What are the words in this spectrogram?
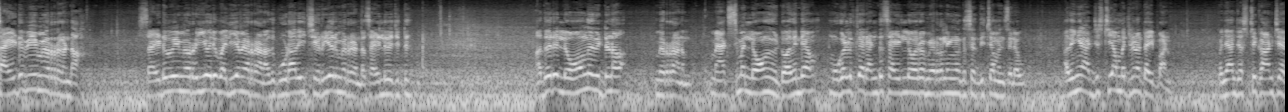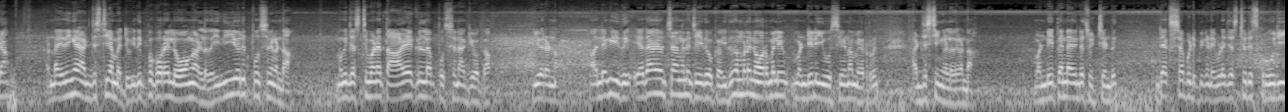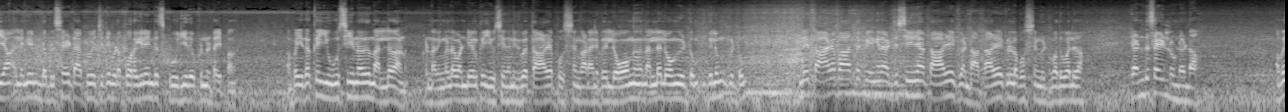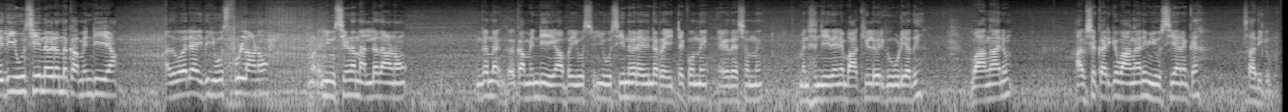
Side view mirror കണ്ട. Side view mirror ഈ ഒരു വലിയ മിററാണ് അത് കൂടാതെ ഈ ചെറിയൊരു മിറർ ഉണ്ട്. സൈഡിൽ വെച്ചിട്ട് അതൊരു ലോങ് കിട്ടണ മിററാണ് മാക്സിമം ലോങ് കിട്ടും. അതിന്റെ മുകളിലത്തെ രണ്ട് സൈഡിൽ ഓരോ മിറർ നിങ്ങൾക്ക് ശ്രദ്ധിച്ചാൽ മനസ്സിലാവും. അതിങ്ങനെ അഡ്ജസ്റ്റ് ചെയ്യാൻ പറ്റുന്ന ടൈപ്പാണ് അപ്പോൾ ഞാൻ ജസ്റ്റ് കാണിച്ചു തരാം. കണ്ട? ഇതിങ്ങനെ അഡ്ജസ്റ്റ് ചെയ്യാൻ പറ്റും. ഇതിപ്പോൾ കുറേ ലോങ് ഉള്ളത് ഇത് ഈ ഒരു പൊസിഷൻ കണ്ട. നമുക്ക് ജസ്റ്റ് വേണേൽ താഴേക്കുള്ള പൊസിഷൻ ആക്കി വെക്കാം. ഈ ഒരെണ്ണം. അല്ലെങ്കിൽ ഇത്. ഏതാണെന്ന് വെച്ചാൽ അങ്ങനെ ചെയ്ത് വെക്കാം. ഇത് നമ്മൾ നോർമലി വണ്ടിയിൽ യൂസ് ചെയ്യണ മിറർ അഡ്ജസ്റ്റിംഗ് ഉള്ളത് കണ്ട. വണ്ടിയിൽ തന്നെ അതിന്റെ സ്വിച്ച് ഉണ്ട്. ഇത് എക്സ്ട്രാ പിടിപ്പിക്കണം ഇവിടെ ജസ്റ്റ് ഒരു സ്ക്രൂ ചെയ്യാം. അല്ലെങ്കിൽ ഡബിൾ സൈഡ് ടാപ്പ് വെച്ചിട്ട് ഇവിടെ പുറകിൽ അതിന്റെ സ്ക്രൂ ചെയ്ത് വെക്കുന്ന ടൈപ്പാണ് അപ്പോൾ ഇതൊക്കെ യൂസ് ചെയ്യുന്നത് നല്ലതാണ്. കണ്ടോ? നിങ്ങളുടെ വണ്ടികൾക്ക് യൂസ് ചെയ്യുന്നത് ഇതിപ്പോൾ താഴെ പൊസിഷൻ കാണാൻ ഇപ്പോൾ ലോങ് നല്ല ലോങ് കിട്ടും. ഇതിലും കിട്ടും. പിന്നെ താഴെ ഭാഗത്തൊക്കെ ഇങ്ങനെ അഡ്ജസ്റ്റ് കഴിഞ്ഞാൽ താഴേക്ക് ഉണ്ടാ താഴേക്കുള്ള പൊസിഷൻ കിട്ടും. അതുപോലെ ദാ രണ്ട് സൈഡിലുണ്ട് ഉണ്ടാ അപ്പോൾ ഇത് യൂസ് ചെയ്യുന്നവരൊന്ന് കമന്റ് ചെയ്യാം. അതുപോലെ ഇത് യൂസ്ഫുള്ളാണോ യൂസ് ചെയ്യണത് നല്ലതാണോ? നിങ്ങൾക്കൊന്ന് കമന്റ് ചെയ്യുക. അപ്പോൾ യൂസ് യൂസ് ചെയ്യുന്നവർ അതിന്റെ റേറ്റൊക്കെ ഒന്ന് ഏകദേശം ഒന്ന് മെൻഷൻ ചെയ്തതിന് ബാക്കിയുള്ളവർക്ക് കൂടി അത് വാങ്ങാനും ആവശ്യക്കാർക്ക് വാങ്ങാനും യൂസ് ചെയ്യാനൊക്കെ സാധിക്കും.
